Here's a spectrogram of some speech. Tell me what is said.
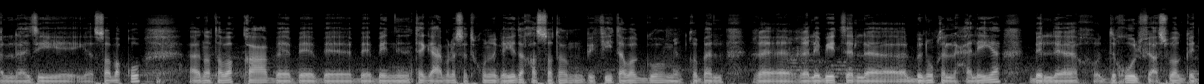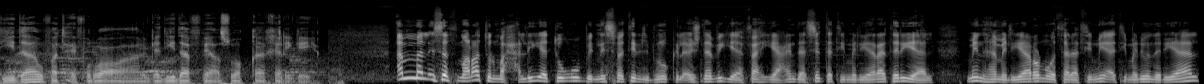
الذي سبقه. نتوقع بأن نتائج أعماله ستكون جيدة خاصة في توجه من قبل غالبية البنوك الحالية بالدخول في أسواق جديدة. وفتح فروع جديدة في أسواق خارجية. أما الاستثمارات المحلية بالنسبة للبنوك الأجنبية فهي عند ستة مليارات ريال منها مليار وثلاثمائة مليون ريال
